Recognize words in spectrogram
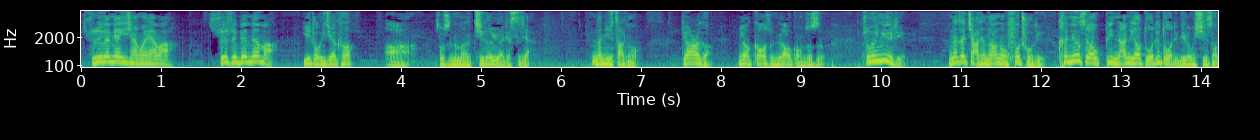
随随便便一千块钱吧，随随便便吧，一周一节课啊，就是那么几个月的时间，那你咋弄？第二个，你要告诉你老公，就是作为女的，那在家庭当中付出的肯定是要比男的要多得多的这种牺牲，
